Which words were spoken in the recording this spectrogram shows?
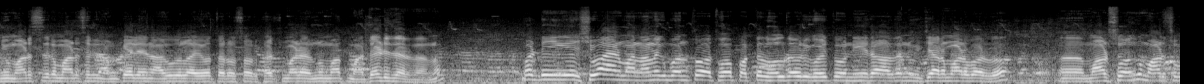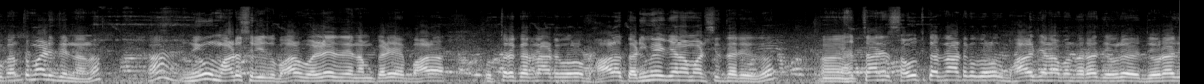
ನೀವು ಮಾಡಿಸಿದ್ರೆ ಮಾಡಿಸ್ರಿ, ನಮ್ಮ ಕೈಲಿ ಏನು ಆಗೋದಿಲ್ಲ, ಐವತ್ತು, ಅರವತ್ತು ಸಾವಿರ ಖರ್ಚು ಮಾಡಿ ಅನ್ನೋ ಮಾತು ಮಾತಾಡಿದ್ದಾರೆ ನಾನು. ಬಟ್ ಈಗ ಶಿವ ನನಗೆ ಬಂತು ಅಥವಾ ಪಕ್ಕದ ಹೊಲದವ್ರಿಗೆ ಹೋಯ್ತು ನೀರು, ಅದನ್ನು ವಿಚಾರ ಮಾಡಬಾರ್ದು. ಮಾಡಿಸುವಂಗೆ ಮಾಡಿಸ್ಬೇಕಂತ ಮಾಡಿದ್ದೀನಿ ನಾನು. ಹಾಂ ನೀವು ಮಾಡಿಸ್ರಿ, ಇದು ಭಾಳ ಒಳ್ಳೆಯದಿದೆ ನಮ್ಮ ಕಡೆ ಭಾಳ ಉತ್ತರ ಕರ್ನಾಟಕದವರು ಭಾಳ ಕಡಿಮೆ ಜನ ಮಾಡಿಸಿದ್ದಾರೆ ಇದು. ಹೆಚ್ಚಾನೆ ಸೌತ್ ಕರ್ನಾಟಕದೊಳಗೆ ಭಾಳ ಜನ ಬಂದಾರ. ದೇವ್ರ ದೇವರಾಜ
